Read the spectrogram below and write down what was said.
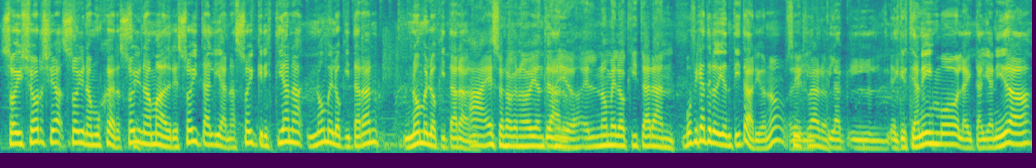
Soy Georgia, soy una mujer, soy una madre, soy italiana, soy cristiana, no me lo quitarán, no me lo quitarán. Ah, eso es lo que no había entendido. Claro. El no me lo quitarán. Vos fíjate lo identitario, ¿no? Sí, el, claro. la- el, el cristianismo, la italianidad,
